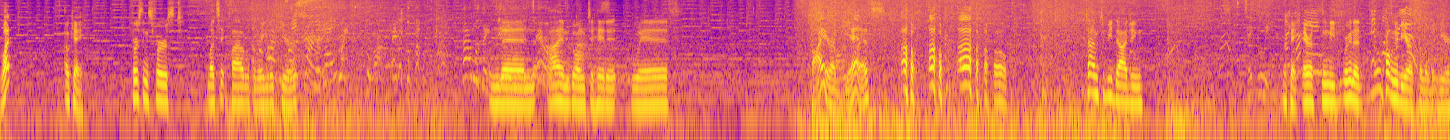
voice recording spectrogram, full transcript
What? Okay. First things first, let's hit Cloud with the regular cure. And then I'm going to hit it with fire, I guess. Oh, oh, oh. Time to be dodging. Take the lead. Okay, Aerith, we need. We're gonna. We're probably gonna be Aerith for a little bit here.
